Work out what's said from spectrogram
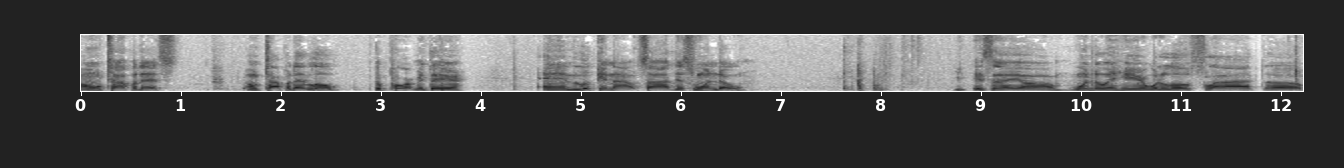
on top of that on top of that little compartment there and looking outside this window it's a um, window in here with a little slide. Uh,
